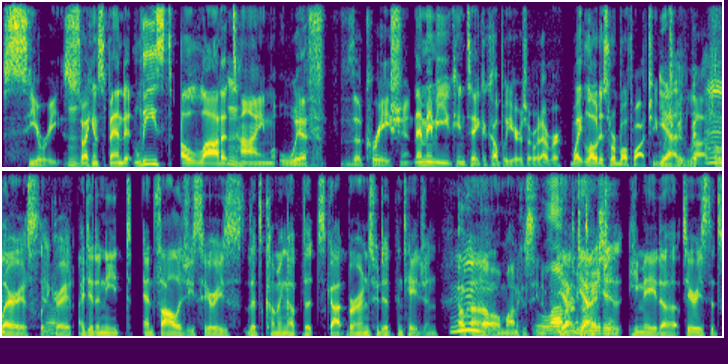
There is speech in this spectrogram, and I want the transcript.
series. Hmm. So I can spend at least a lot of hmm. time with the creation. Then maybe you can take a couple years or whatever. White Lotus, we're both watching, which yeah, we r- love. hilariously great. I did a neat anthology series that's coming up that Scott Burns, who did Contagion, mm. Okay. Um, oh, Monica Cena. Love yeah, yeah. Contagion. it- he made a series that's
